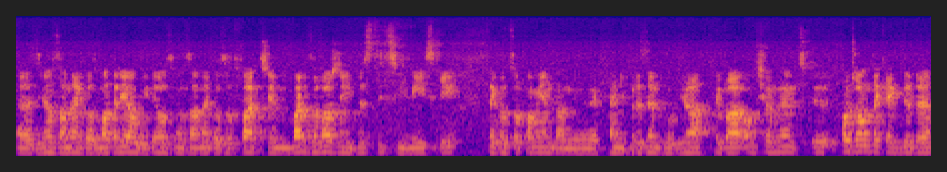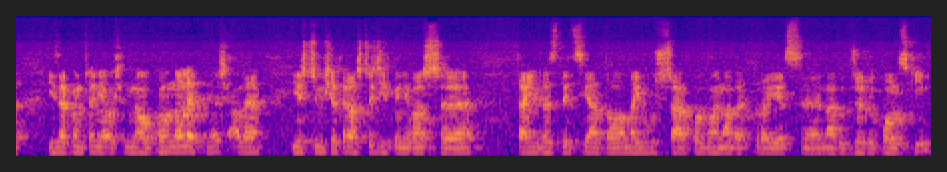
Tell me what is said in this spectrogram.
e, związanego z materiału wideo związanego z otwarciem bardzo ważnej inwestycji miejskiej. Tego co pamiętam, jak pani prezydent mówiła, chyba osiągnąć y, początek jak gdyby i zakończenie osiągnęło pełnoletność, ale jeszcze mi się teraz szczyci, ponieważ e, ta inwestycja to najdłuższa promenada, która jest e, na wybrzeżu Polski,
